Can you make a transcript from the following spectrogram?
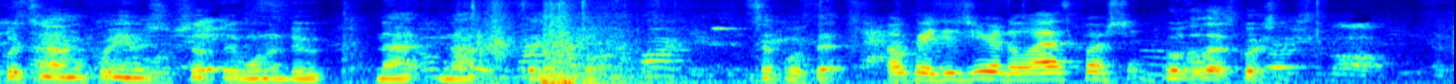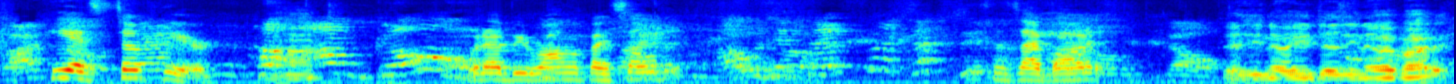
put time in for any stuff they want to do, not not. Simple as that. Okay, did you hear the last question? What was the last question? First of all, if I He has stuff here. Uh-huh. Would I be wrong if I sold it I was in that since I bought it? Does he know? He does he know about it?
